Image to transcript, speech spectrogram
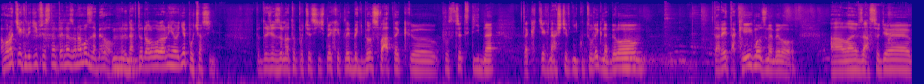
A ono těch lidí přesně ten zóna moc nebylo. Mm. Tak to dalo daný hodně počasím. Protože zóna to počasí jsme chytli, byť byl svátek uh, prostřed týdne, tak těch návštěvníků tolik nebylo. Mm. Tady taky jich moc nebylo. Ale v zásadě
